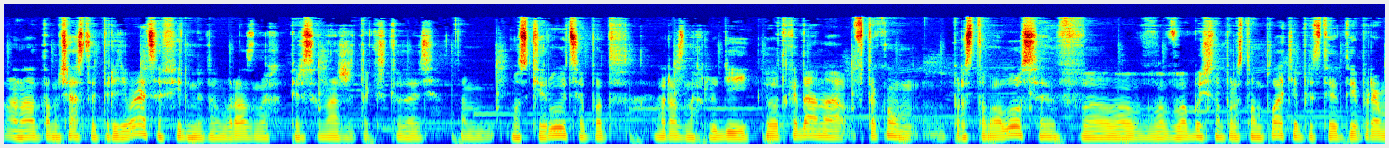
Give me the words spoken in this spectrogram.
она там часто переодевается в фильме, там, в разных персонажей, так сказать, там, маскируется под разных людей. И вот когда она в таком простоволосая, в, в, в обычном простом платье предстоит, и прям,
